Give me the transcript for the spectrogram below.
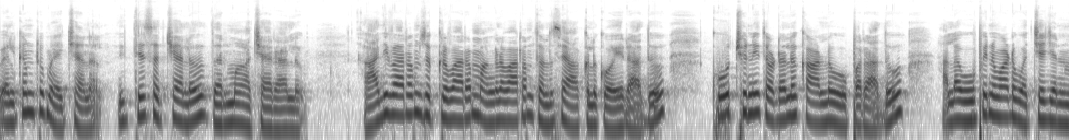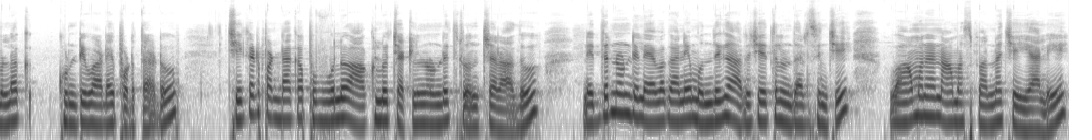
వెల్కమ్ టు మై ఛానల్. నిత్య సత్యాలు ధర్మ ఆచారాలు. ఆదివారం శుక్రవారం మంగళవారం తులసి ఆకులు కోయరాదు. కూర్చుని తొడలు కాళ్ళు ఊపరాదు. అలా ఊపినవాడు వచ్చే జన్మలో కుంటివాడే పుడతాడు. చీకటి పడ్డాక పువ్వులు ఆకులు చెట్ల నుండి త్రుంచరాదు నిద్ర నుండి లేవగానే ముందుగా అరచేతులను దర్శించి వామన నామస్మరణ చేయాలి.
